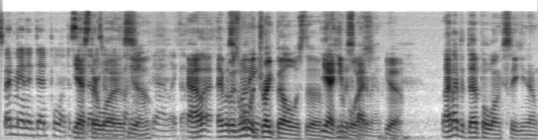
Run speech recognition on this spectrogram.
Spider-Man and Deadpool episode. Yes, that there really was. funny. Yeah. yeah, I like that. I One. li- it It was, was the one with Drake Bell was the Yeah, he the was voice. Spider-Man. Yeah, I like the Deadpool one because you know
